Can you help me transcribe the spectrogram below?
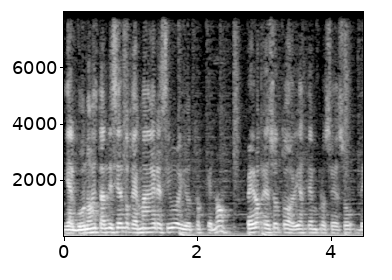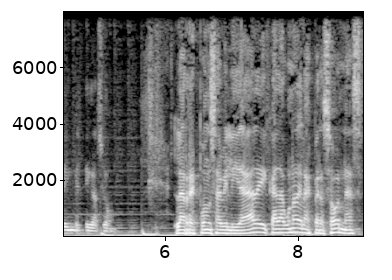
Y algunos están diciendo que es más agresivo y otros que no, pero eso todavía está en proceso de investigación la responsabilidad de cada una de las personas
